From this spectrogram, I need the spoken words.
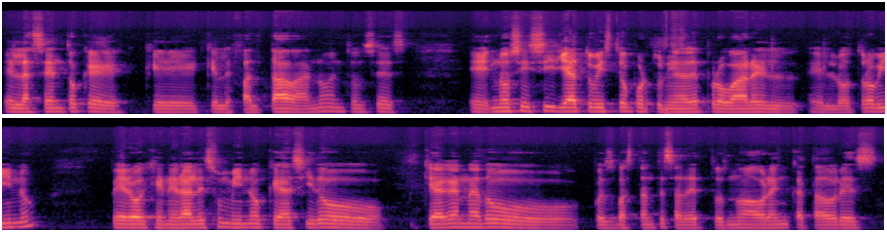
el acento que, que, que, le faltaba, ¿no? Entonces, eh, no sé si ya tuviste oportunidad de probar el, el otro vino, pero en general es un vino que ha sido, que ha ganado pues bastantes adeptos, ¿no? Ahora en catadores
